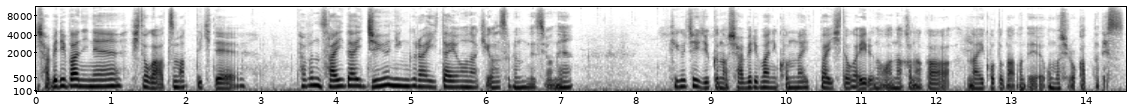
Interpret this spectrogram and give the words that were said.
喋り場にね人が集まってきて多分最大10人ぐらいいたような気がするんですよね。樋口塾のしゃべり場にこんないっぱい人がいるのはなかなかないことなので面白かったです。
